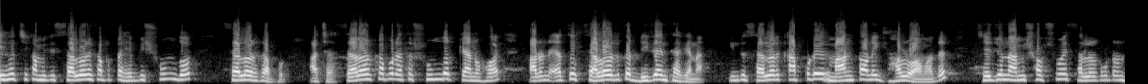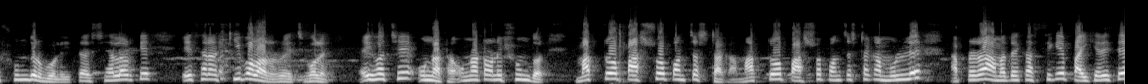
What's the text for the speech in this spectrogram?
এই হচ্ছে কামিজের স্যালোয়ারের কাপড়টা, হেভি সুন্দর স্যালোয়ার কাপড়। আচ্ছা স্যালোয়ার কাপড় এত সুন্দর কেন হয়? কারণ এত স্যালোয়ারে তো ডিজাইন থাকে না। কিন্তু স্যালোয়ার কাপড়ের মানটা অনেক ভালো আমাদের। সেই জন্য আমি সবসময় স্যালোয়ার কাপড়টা সুন্দর বলি। তা স্যালোয়ারকে এছাড়া কি বলার রয়েছে বলেন? এই হচ্ছে উন্নাটা। উন্নাটা অনেক সুন্দর। মাত্র পাঁচশো পঞ্চাশ টাকা। মাত্র পাঁচশো পঞ্চাশ টাকা মূল্যে আপনারা আমাদের কাছ থেকে পাইকারিতে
